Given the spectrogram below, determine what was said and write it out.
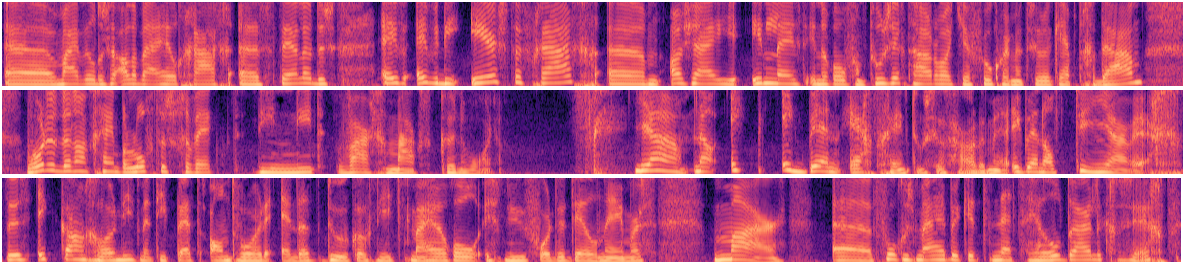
maar hij wilde ze allebei heel graag uh, stellen. Dus even, even die eerste vraag. Uh, als jij je inleeft in de rol van toezichthouder, wat je vroeger natuurlijk hebt gedaan, worden er dan geen beloftes gewekt die niet waargemaakt kunnen worden? Ja, nou, ik, ik ben echt geen toezichthouder meer. Ik ben al tien jaar weg. Dus ik kan gewoon niet met die pet antwoorden. En dat doe ik ook niet. Mijn rol is nu voor de deelnemers. Maar uh, volgens mij heb ik het net heel duidelijk gezegd.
